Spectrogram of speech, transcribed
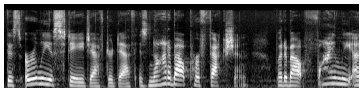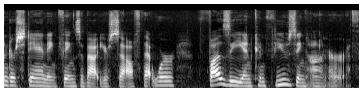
This earliest stage after death is not about perfection, but about finally understanding things about yourself that were fuzzy and confusing on earth.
